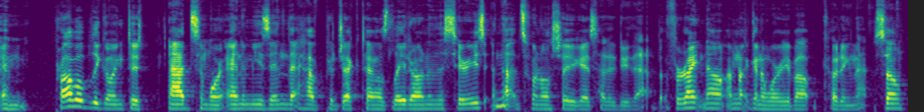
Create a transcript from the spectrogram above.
am probably going to add some more enemies in that have projectiles later on in the series, and that's when I'll show you guys how to do that. But for right now, I'm not going to worry about coding that. So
